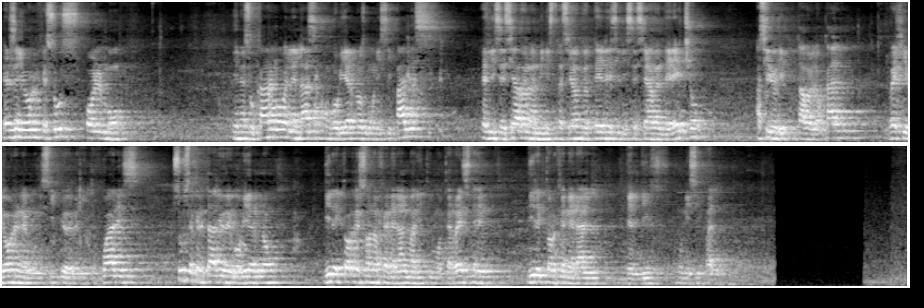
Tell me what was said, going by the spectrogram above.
El señor Jesús Olmo tiene a su cargo el enlace con gobiernos municipales, es licenciado en Administración de Hoteles y licenciado en Derecho, ha sido diputado local, regidor en el municipio de Benito Juárez, subsecretario de Gobierno, director de Zona Federal Marítimo Terrestre, director general del DIF municipal.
